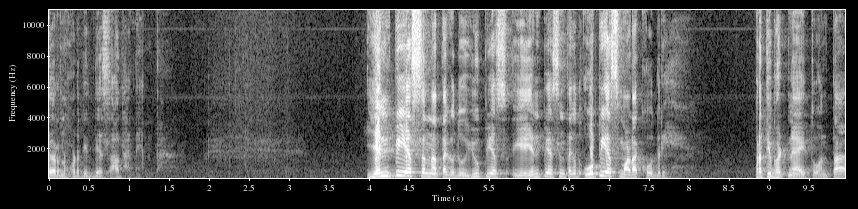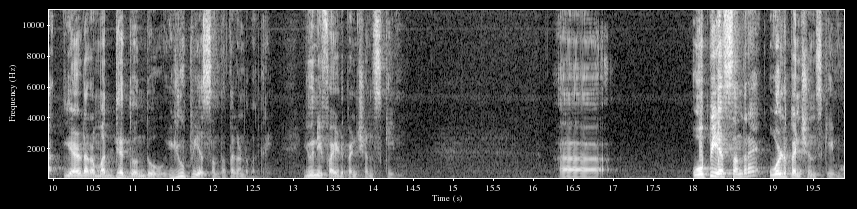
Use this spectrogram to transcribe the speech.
ಟರ್ನ್ ಹೊಡೆದಿದ್ದೇ ಸಾಧನೆ ಅಂತ ಎನ್ ಪಿ ಎಸ್ಸನ್ನು ತೆಗೆದು, U P S, N P ಎಸ್ಸನ್ನು ತೆಗೆದು ಒ ಪಿ ಎಸ್ ಮಾಡೋಕ್ಕೆ ಹೋದ್ರಿ. ಪ್ರತಿಭಟನೆ ಆಯಿತು ಅಂತ ಎರಡರ ಮಧ್ಯದ್ದೊಂದು ಯು ಪಿ ಎಸ್ ಅಂತ ತಗೊಂಡು ಬಂದ್ರಿ. Unified pension scheme O P S ಅಂದರೆ old pension scheme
